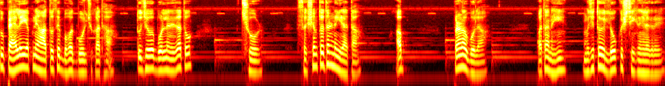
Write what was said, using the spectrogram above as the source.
तू पहले ही अपने हाथों से बहुत बोल चुका था। तुझे और बोलने देता तो? छोड़, सक्षम तो इधर नहीं रहता। अब? प्रणव बोला, पता नहीं, मुझे तो ये लोग कुछ ठीक नहीं लग रहे।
